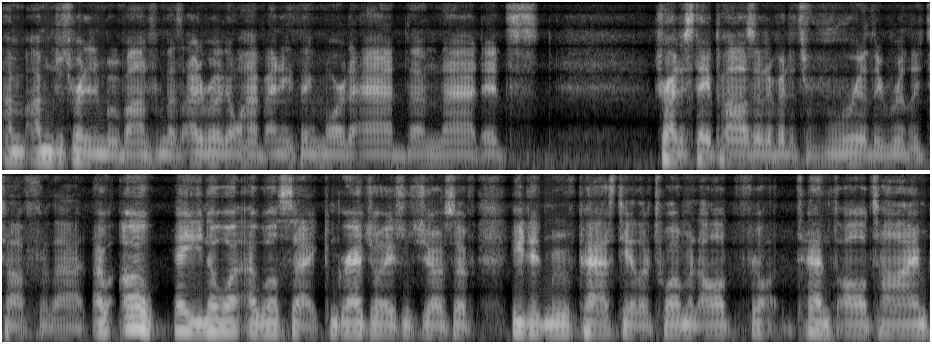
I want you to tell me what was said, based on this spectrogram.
I'm I'm just ready to move on from this. I really don't have anything more to add than that. It's try to stay positive, and it's really, really tough for that. Oh, oh, hey, you know what? I will say, congratulations, Josef. He did move past Taylor Twellman, all tenth all time.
